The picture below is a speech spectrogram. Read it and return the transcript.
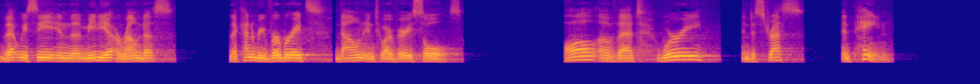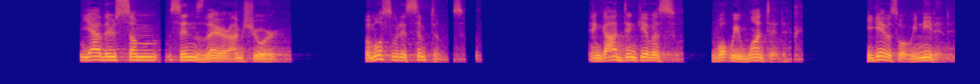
that we see in the media around us, that kind of reverberates down into our very souls. All of that worry and distress and pain. Yeah, there's some sins there, I'm sure, but most of it is symptoms. And God didn't give us what we wanted, He gave us what we needed.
